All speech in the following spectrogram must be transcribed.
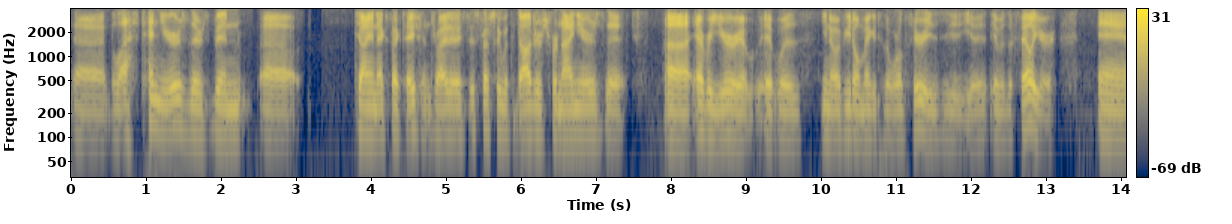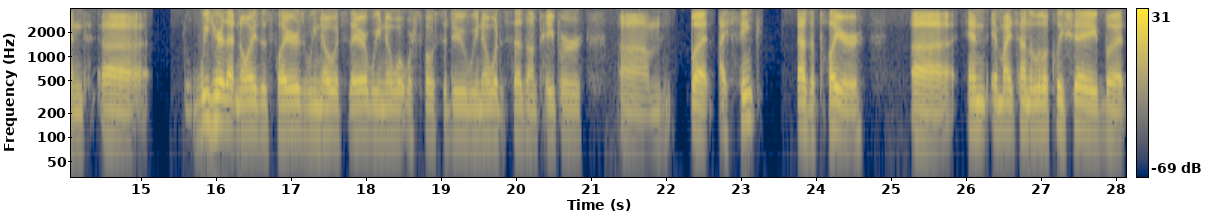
uh, the last ten years, there's been uh, giant expectations, right? Especially with the Dodgers for nine years, that uh, every year it, it was, you know, if you don't make it to the World Series, you, you, it was a failure, and uh, we hear that noise as players. We know it's there. We know what we're supposed to do. We know what it says on paper. Um, but I think as a player, uh, and it might sound a little cliche, but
